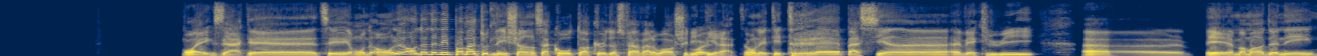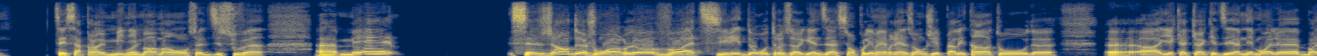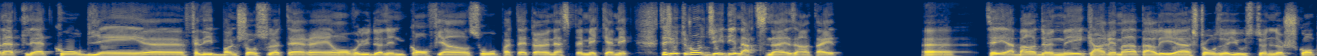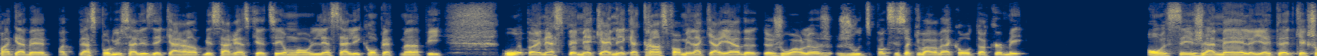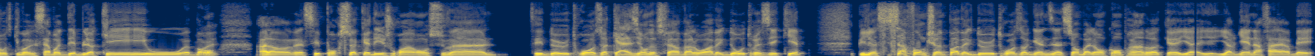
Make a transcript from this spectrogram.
Oui, exact. Euh, on, on, a donné pas mal toutes les chances à Cole Tucker de se faire valoir chez les Pirates. On a été très patient euh, avec lui. et à un moment donné, ça prend un minimum, on se le dit souvent. Euh, mais ce genre de joueur-là va attirer d'autres organisations pour les mêmes raisons que j'ai parlé tantôt de euh, Ah, il y a quelqu'un qui dit Amenez-moi-le, bon athlète, court bien, euh, fait les bonnes choses sur le terrain, on va lui donner une confiance ou peut-être un aspect mécanique. j'ai toujours JD Martinez en tête sais, abandonné carrément par les Astros de Houston. Là, je comprends qu'il n'y avait pas de place pour lui sur la liste des 40, mais ça reste que, tu sais, on, le laisse aller complètement. Puis, un aspect mécanique a transformé la carrière de ce joueur-là. Je ne vous dis pas que c'est ça qui va arriver à Cole Tucker, mais on ne sait jamais. Il y a peut-être quelque chose qui va, ça va débloquer ou euh. Alors, c'est pour ça que des joueurs ont souvent deux, trois occasions de se faire valoir avec d'autres équipes. Puis là, si ça ne fonctionne pas avec deux, trois organisations, ben là, on comprendra qu'il n'y a, rien à faire. Ben,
